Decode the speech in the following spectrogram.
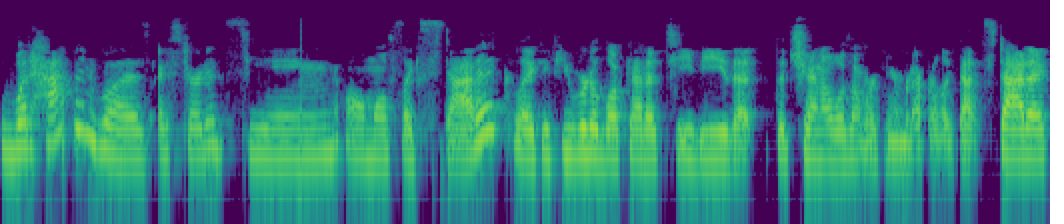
What happened was I started seeing almost like static. Like if you were to look at a TV that the channel wasn't working or whatever, like that static.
